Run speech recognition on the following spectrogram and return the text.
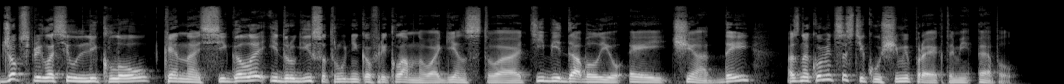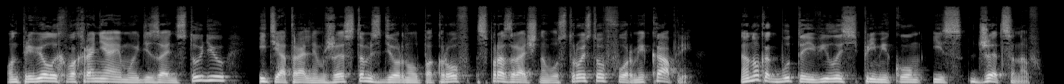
Джобс пригласил Ли Клоу, Кена Сигала и других сотрудников рекламного агентства TBWA Chat Day ознакомиться с текущими проектами Apple. Он привел их в охраняемую дизайн-студию и театральным жестом сдернул покров с прозрачного устройства в форме капли. Оно как будто явилось прямиком из Джетсонов.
